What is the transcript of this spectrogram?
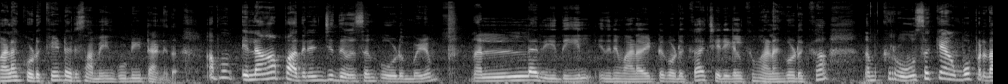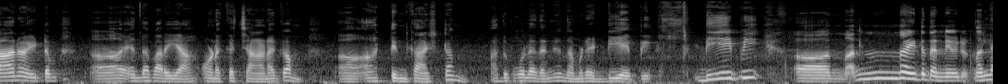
വളം കൊടുക്കേണ്ട ഒരു സമയം കൂടിയിട്ടാണിത്. അപ്പം എല്ലാ പതിനഞ്ച് ദിവസം കൂടുമ്പോഴും നല്ല രീതിയിൽ ഇതിന് വളമിട്ട് കൊടുക്കുക ചെടികൾക്ക് വളം കൊടുക്കുക. നമുക്ക് റോസൊക്കെ ആകുമ്പോൾ പ്രധാനമായിട്ടും എന്താ പറയുക ഉണക്ക ചാണകം ആട്ടിൻ കാഷ്ടം അതുപോലെ തന്നെ നമ്മുടെ D A P D A P നന്നായിട്ട് തന്നെ ഒരു നല്ല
